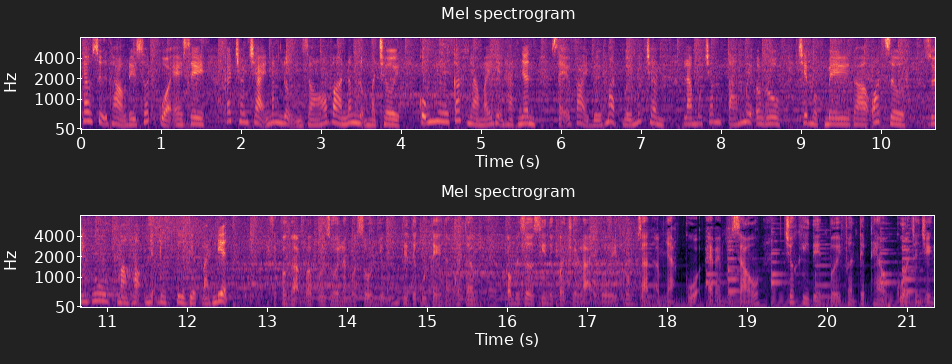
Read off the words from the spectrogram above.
Theo dự thảo đề xuất của EC, các trang trại năng lượng gió và năng lượng mặt trời cũng như các nhà máy điện hạt nhân sẽ phải đối mặt với mức trần là 180 euro trên 1 MWh doanh thu mà họ nhận được từ việc bán điện. Sẽ vâng ạ, và vừa rồi là một số những tin tức quốc tế đáng quan tâm. Còn bây giờ xin được quay trở lại với không gian âm nhạc của FM96 trước khi đến với phần tiếp theo của chương trình.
